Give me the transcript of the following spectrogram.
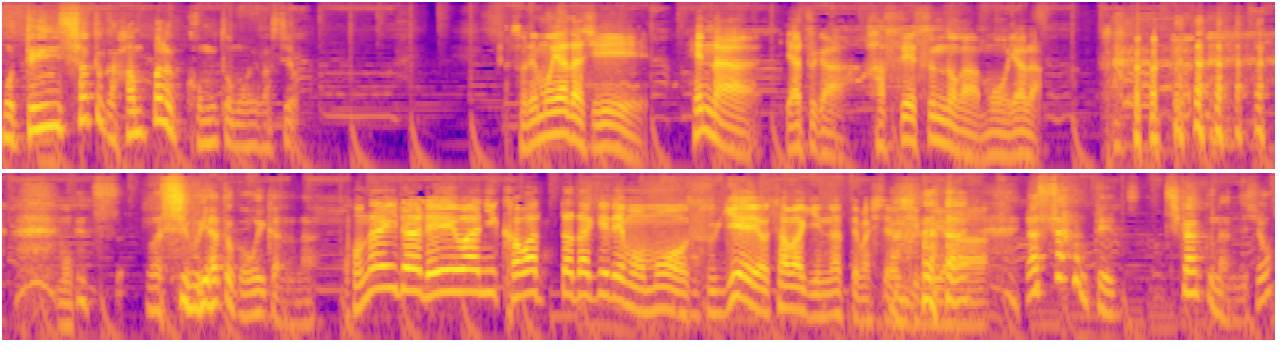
もう電車とか半端なく混むと思いますよ。それも嫌だし、変なやつが発生すんのがもう嫌だ。まあ、渋谷とか多いからな。こないだ令和に変わっただけでももうすげえ騒ぎになってましたよ、渋谷。やっさんって近くなんでしょ？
